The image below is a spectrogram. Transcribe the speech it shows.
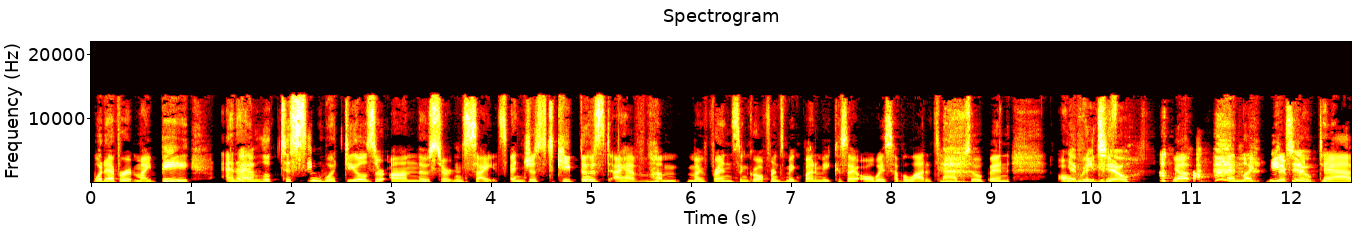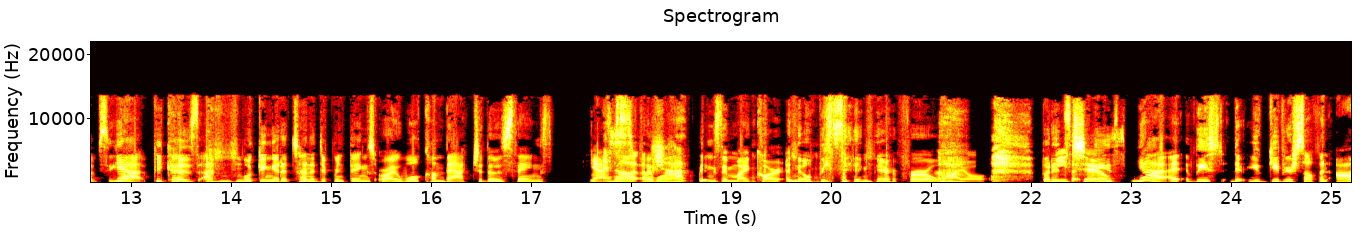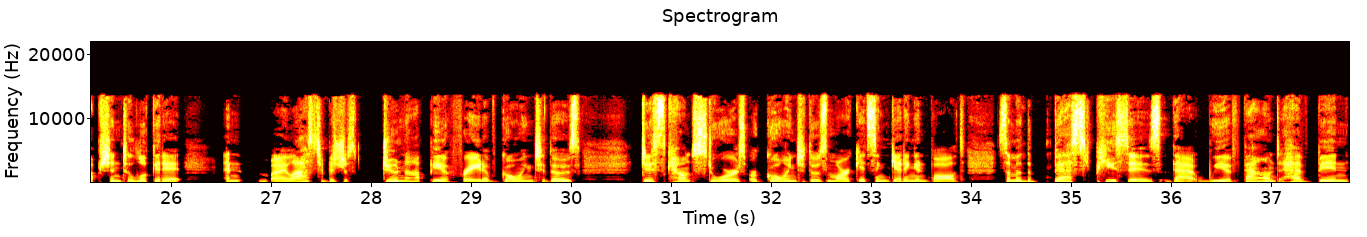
whatever it might be. And yeah. I look to see what deals are on those certain sites and just keep those. I have um, my friends and girlfriends make fun of me because I always have a lot of tabs open. Always. Yeah, me too. yep. And like different too. tabs. Yeah. Because I'm looking at a ton of different things or I will come back to those things. Yes, and uh, I will sure. have things in my cart and they'll be sitting there for a while. But Me it's too. At least, yeah, at least you give yourself an option to look at it. And my last tip is just do not be afraid of going to those discount stores or going to those markets and getting involved. Some of the best pieces that we have found have been,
